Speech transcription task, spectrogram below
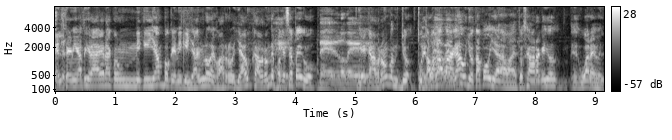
él tenía tiradera con Nicky Jam porque Nicky Jam lo dejó arrollado, cabrón, después que Hey, se pegó. De lo de. Y el cabrón, cuando yo, tú estabas a apagado, beber. yo te apoyaba. Entonces ahora que yo, eh, whatever.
